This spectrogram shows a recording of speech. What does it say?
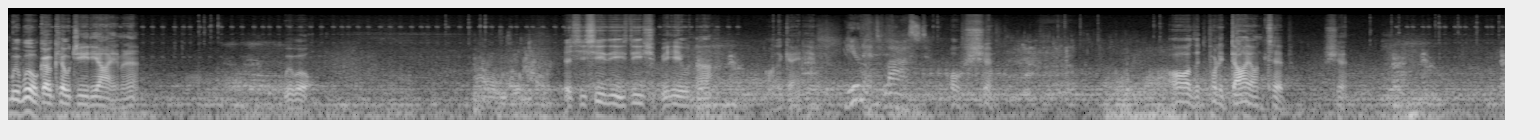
We will go kill GDI in a minute. We will. Yes, you see these, these should be healed now. Oh, they're getting healed. Unit lost. Oh shit. Oh, they'd probably die on tip. Shit. Our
